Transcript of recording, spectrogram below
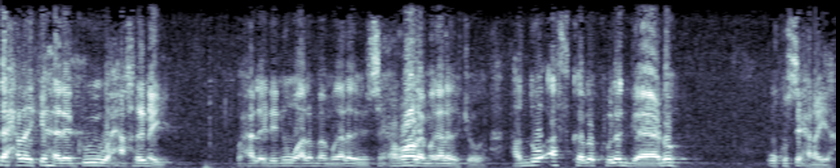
Dhexday ka heleen kuwii wax akrinayay waxaa la yidhi nin waalan baa magaalada sixroole magaalada jooga. Hadduu afkaba kula gaadho wuu ku sixrayaa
